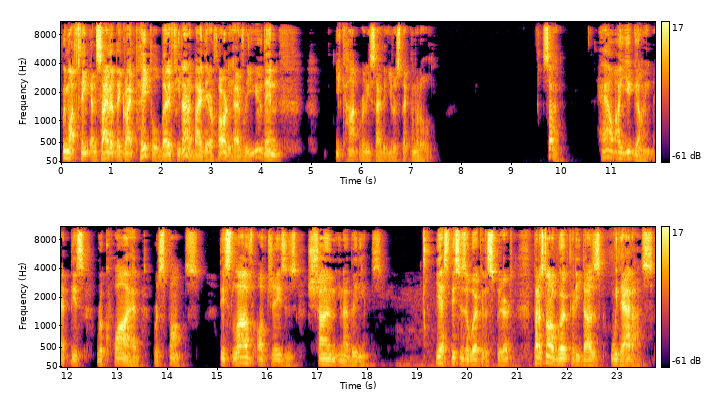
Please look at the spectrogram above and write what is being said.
We might think and say that they're great people, but if you don't obey their authority over you, then you can't really say that you respect them at all. So, how are you going at this required response? This love of Jesus shown in obedience. Yes, this is a work of the Spirit, but it's not a work that He does without us.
